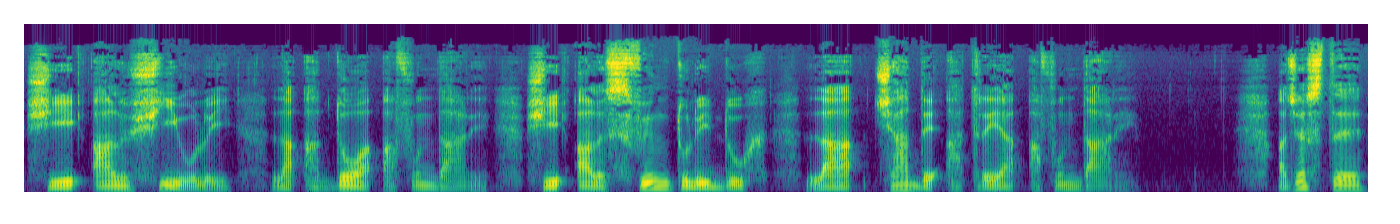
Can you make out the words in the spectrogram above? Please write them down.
și al Fiului la a doua afundare și al Sfântului Duh la cea de a treia afundare. Această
